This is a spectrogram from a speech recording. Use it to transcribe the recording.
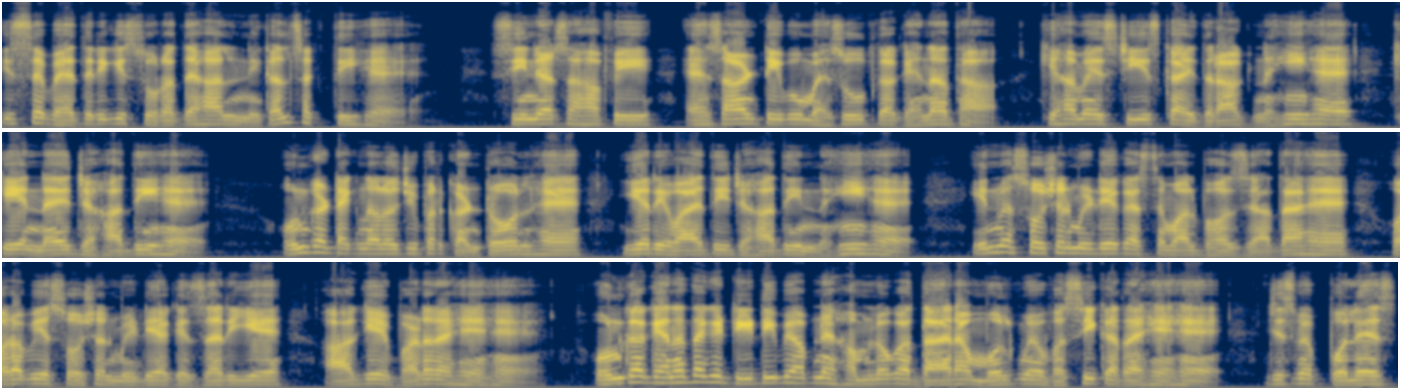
इससे बेहतरी की सूरत हाल निकल सकती है। सीनियर सहाफ़ी एहसान टीबू महसूद का कहना था कि हमें इस चीज़ का इदराक नहीं है कि ये नए जहादी हैं। उनका टेक्नोलॉजी पर कंट्रोल है, ये रिवायती जहादी नहीं है। इनमें सोशल मीडिया का इस्तेमाल बहुत ज़्यादा है और अब ये सोशल मीडिया के ज़रिए आगे बढ़ रहे हैं। उनका कहना था कि टीटीपी अपने हमलों का दायरा मुल्क में वसी कर रहे हैं, जिसमें पुलिस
